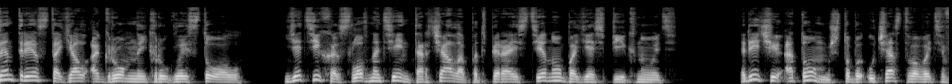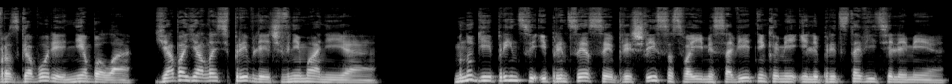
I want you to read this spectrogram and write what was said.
центре стоял огромный круглый стол. Я тихо, словно тень, торчала, подпирая стену, боясь пикнуть. Речи о том, чтобы участвовать в разговоре, не было. Я боялась привлечь внимание. Многие принцы и принцессы пришли со своими советниками или представителями.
